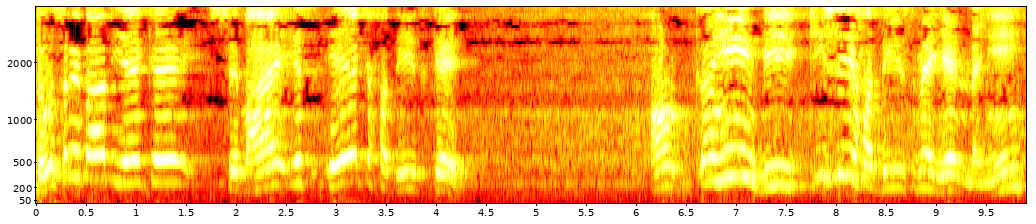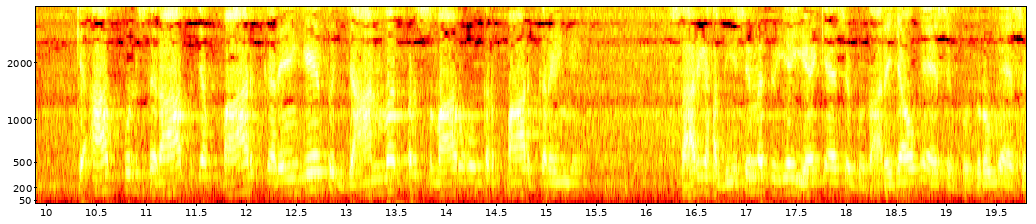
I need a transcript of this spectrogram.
دوسری بات یہ کہ سوائے اس ایک حدیث کے اور کہیں بھی کسی حدیث میں یہ نہیں کہ آپ پل سرات جب پار کریں گے تو جانور پر سوار ہو کر پار کریں گے۔ ساری حدیثیں میں تو یہی ہے کہ ایسے گزارے جاؤ گے، ایسے گزرو گے، ایسے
